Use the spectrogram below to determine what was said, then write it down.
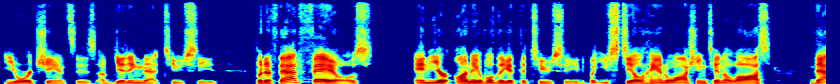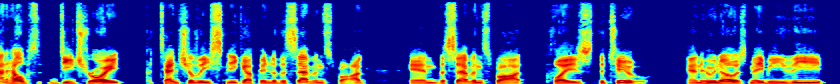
your chances of getting that two seed. But if that fails and you're unable to get the two seed, but you still hand Washington a loss, that helps Detroit potentially sneak up into the seven spot, and the seven spot plays the two. And who knows? Maybe the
